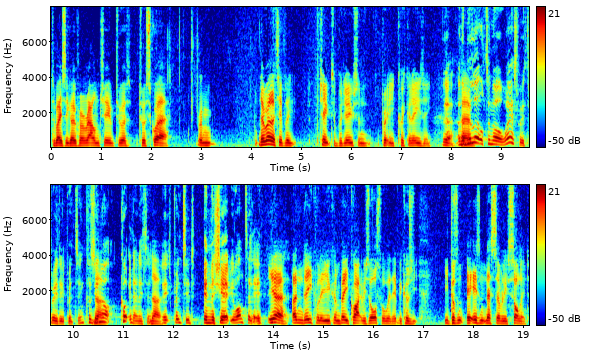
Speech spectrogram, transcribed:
to basically go from a round tube to a to a square. Um, they're relatively cheap to produce and pretty quick and easy. Yeah, and there'll be Um, little to no waste with 3D printing because you're not cutting anything. No. It's printed in the shape you wanted it. Yeah, and equally you can be quite resourceful with it because it doesn't it isn't necessarily solid.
